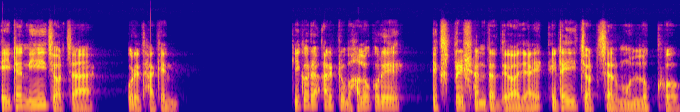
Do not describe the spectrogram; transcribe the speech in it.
এইটা নিয়েই চর্চা করে থাকেন। কি করে আরেকটু ভালো করে এক্সপ্রেশনটা দেওয়া যায়, এটাই চর্চার মূল লক্ষ্য।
